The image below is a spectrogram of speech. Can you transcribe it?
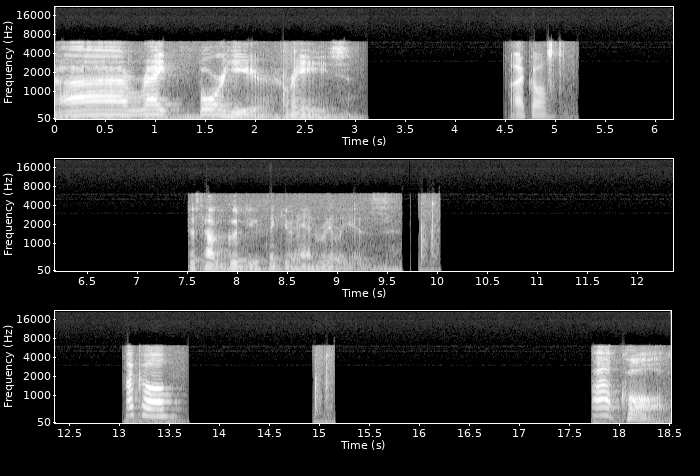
All right, four here. Raise. I call. Just how good do you think your hand really is? I call. I'll call.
